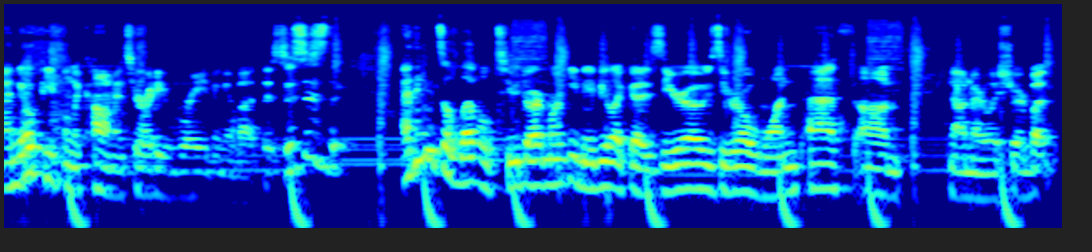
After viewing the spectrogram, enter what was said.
I know people in the comments are already raving about this. This is, the, I think it's a level two dart monkey, maybe like a zero zero one path. Um, no, I'm not really sure, but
